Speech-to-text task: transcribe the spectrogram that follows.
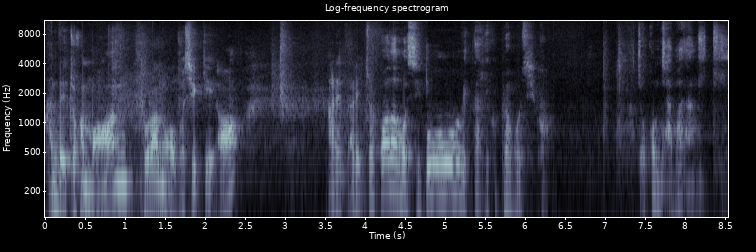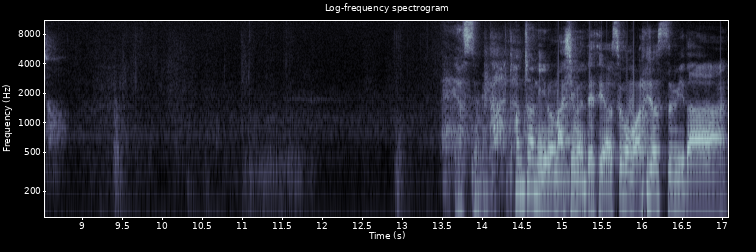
반대쪽 한번 돌아 누워 보실게요. 아랫다리 쭉 뻗어 보시고 윗다리 굽혀 보시고 조금 잡아당길게요. 네, 좋습니다. 천천히 일어나시면 되세요. 수고 많으셨습니다.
